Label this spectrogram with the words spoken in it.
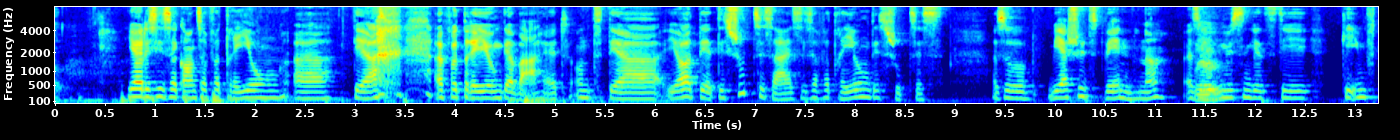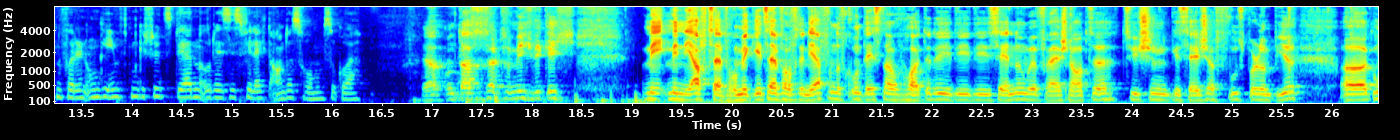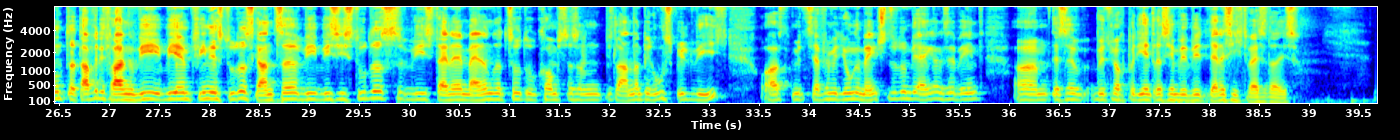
Ja, das ist eine ganze Verdrehung äh, der eine Verdrehung der Wahrheit und der, ja, der, des Schutzes auch. Es ist eine Verdrehung des Schutzes. Also wer schützt wen? Ne? Also ja. müssen jetzt die Geimpften vor den Ungeimpften geschützt werden oder ist es vielleicht andersrum sogar? Ja, und das ist halt für mich wirklich, mir, mir nervt es einfach und mir geht es einfach auf die Nerven und aufgrund dessen auch heute die, die, die Sendung über freie Schnauze zwischen Gesellschaft, Fußball und Bier. Äh, Gunther, darf ich dich fragen, wie, wie empfindest du das Ganze? Wie, wie siehst du das? Wie ist deine Meinung dazu? Du kommst aus einem bisschen anderen Berufsbild wie ich, du hast mit sehr viel mit jungen Menschen zu tun, wie eingangs erwähnt. Ähm, deshalb würde es mich auch bei dir interessieren, wie, wie deine Sichtweise da ist.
